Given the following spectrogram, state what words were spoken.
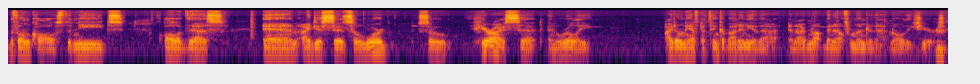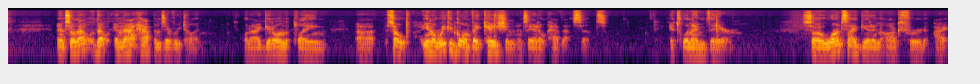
the phone calls, the needs, all of this. And I just said, So, Lord, so here I sit, and really, I don't have to think about any of that. And I've not been out from under that in all these years. Hmm. And so that, that, and that happens every time when I get on the plane. Uh, so, you know, we could go on vacation and say, I don't have that sense. It's when I'm there. So once I get in Oxford, I,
